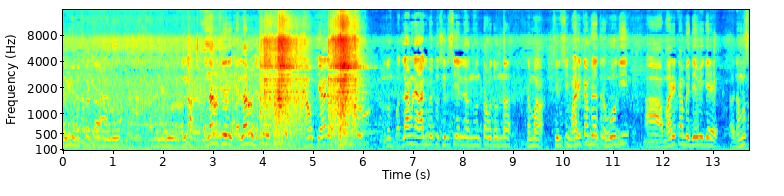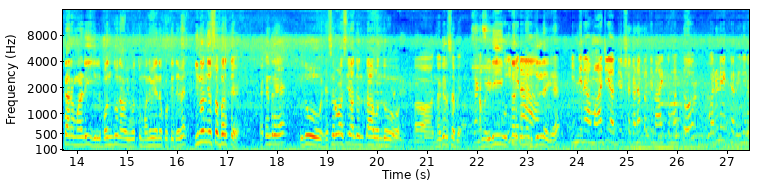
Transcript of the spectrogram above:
ರವಿ ಹೊಸ್ಕಟ್ಟ ಅವರು ಆಮೇಲೆ ಇವರು ಎಲ್ಲ ಎಲ್ಲರೂ ಸೇರಿ ಎಲ್ಲರೂ ಹೆಸರು ಹೆಸರು ನಾವು ಕೆ ಆರ್ ಎಸ್ ಅವರು ಇದೊಂದು ಬದಲಾವಣೆ ಆಗಬೇಕು ಸಿರಿಸಿಯಲ್ಲಿ ಅನ್ನುವಂಥ ಒಂದು ನಮ್ಮ ಶಿರ್ಸಿ ಮಾರಿಕಾಂಬೆ ಹತ್ರ ಹೋಗಿ ಆ ಮಾರಿಕಾಂಬೆ ದೇವಿಗೆ ನಮಸ್ಕಾರ ಮಾಡಿ ಇಲ್ಲಿ ಬಂದು ನಾವು ಇವತ್ತು ಮನವಿಯನ್ನು ಕೊಟ್ಟಿದ್ದೇವೆ. ಇನ್ನೊಂದು ದಿವಸ ಬರ್ತೇವೆ. ಯಾಕಂದ್ರೆ ಇದು ಹೆಸರುವಾಸಿಯಾದಂಥ ಒಂದು ನಗರಸಭೆ. ನಮ್ಮ ಇಡೀ ಉತ್ತರ ಕನ್ನಡ ಜಿಲ್ಲೆಗೆ. ಇಂದಿನ ಮಾಜಿ ಅಧ್ಯಕ್ಷ ಗಣಪತಿ ನಾಯ್ಕ ಮತ್ತು ವರ್ಣೇಕರ್ ಇಲ್ಲಿನ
